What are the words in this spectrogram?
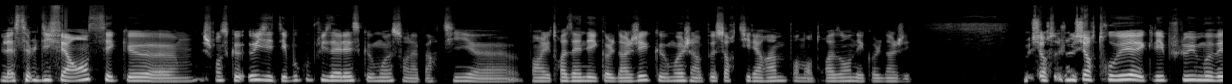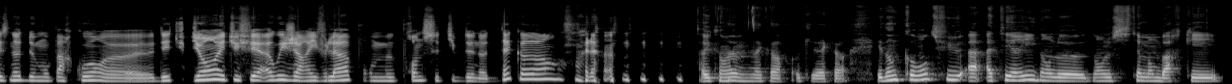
La seule différence, c'est que euh, je pense que eux, ils étaient beaucoup plus à l'aise que moi sur la partie euh, pendant les trois années d'école d'ingé, que moi j'ai un peu sorti les rames pendant trois ans d'école d'ingé je me suis retrouvée avec les plus mauvaises notes de mon parcours euh, d'étudiant et tu fais ah oui j'arrive là pour me prendre ce type de notes. D'accord voilà. Ah oui quand même d'accord ok d'accord. Et donc comment tu as atterri dans le dans le système embarqué?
